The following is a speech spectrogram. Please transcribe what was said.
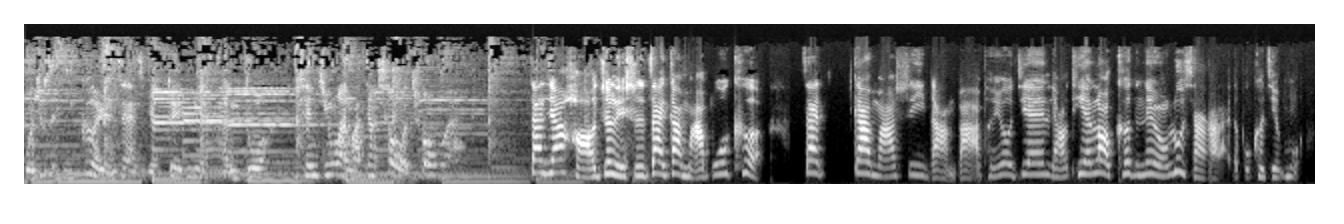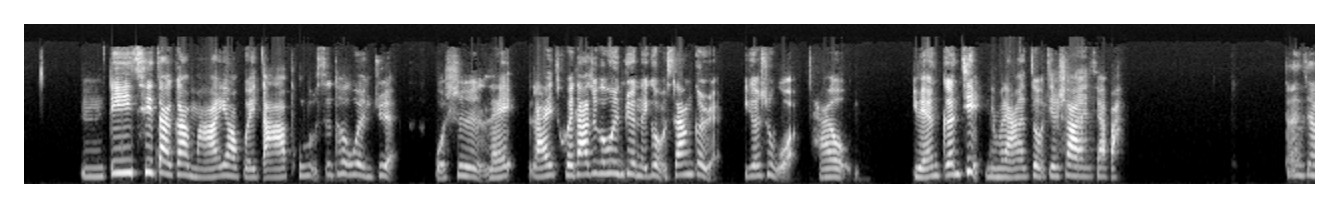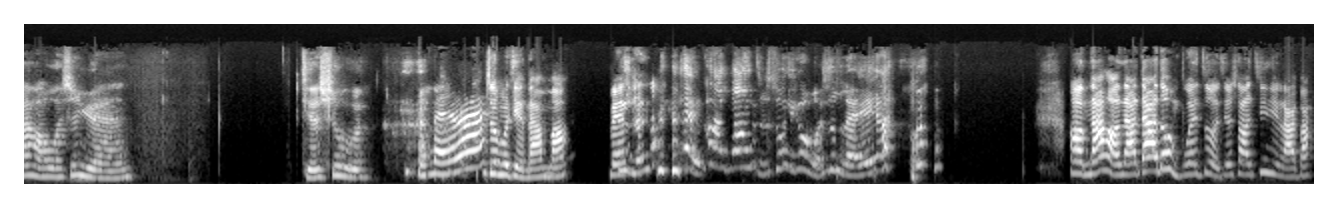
我就是一个人在这边，对面很多千军万马要向我冲来。大家好，这里是在干嘛播客，在干嘛是一档把朋友间聊天唠嗑的内容录下来的播客节目。嗯，第一期在干嘛？要回答普鲁斯特问卷。我是雷，来回答这个问卷的一共有三个人，一个是我，还有袁跟静。你们两个自我介绍一下吧。大家好，我是袁。结束。没了。这么简单吗？没了。哎，他刚刚只说一个我是雷呀。好拿好拿，大家都很不会自我介绍，静静来吧。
